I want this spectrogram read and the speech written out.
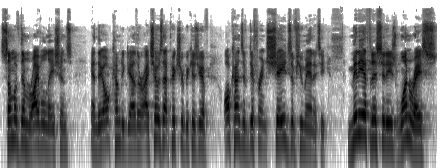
some of them rival nations, and they all come together. I chose that picture because you have all kinds of different shades of humanity many ethnicities, one race,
